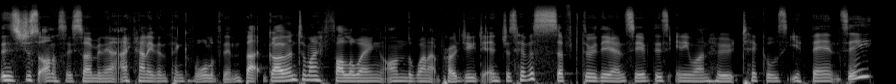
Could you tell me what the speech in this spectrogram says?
There's just honestly so many. I can't even think of all of them. But go into my following on the One Up Project and just have a sift through there and see if there's anyone who tickles your fancy.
